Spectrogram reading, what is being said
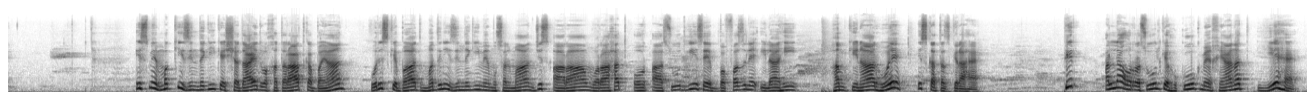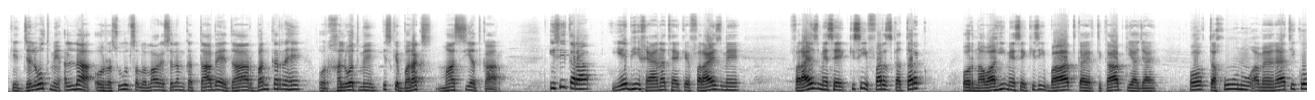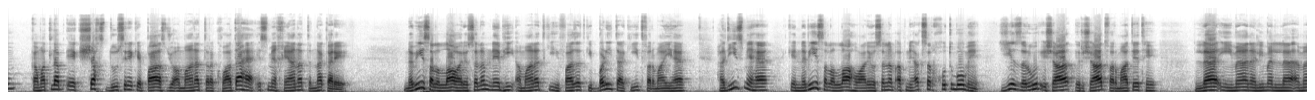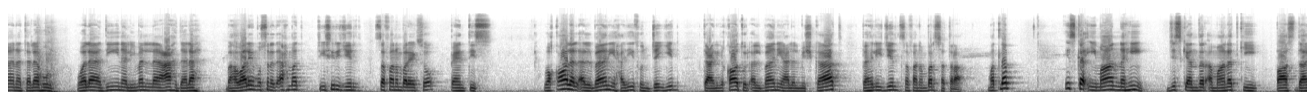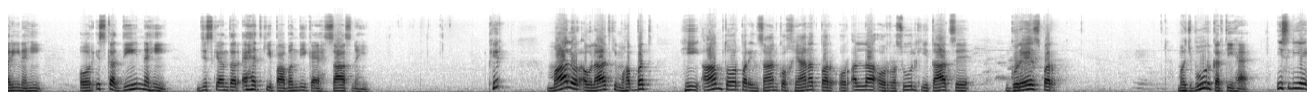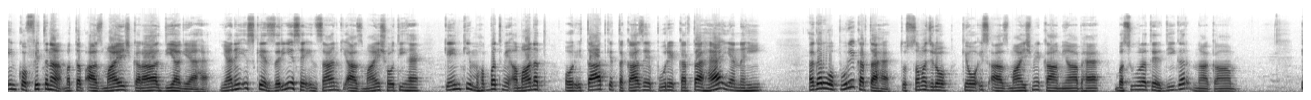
اس میں مکی زندگی کے شدائد و خطرات کا بیان اور اس کے بعد مدنی زندگی میں مسلمان جس آرام و راحت اور آسودگی سے بفضل الہی ہم کنار ہوئے، اس کا تذکرہ ہے۔ پھر اللہ اور رسول کے حقوق میں خیانت یہ ہے کہ جلوت میں اللہ اور رسول صلی اللہ علیہ وسلم کا تابع دار بن کر رہے اور خلوت میں اس کے برعکس معاشیت کار۔ اسی طرح یہ بھی خیانت ہے کہ فرائض میں فرائض میں سے کسی فرض کا ترک اور نواحی میں سے کسی بات کا ارتکاب کیا جائے۔ اور تخون و اماناتکم، کا مطلب ایک شخص دوسرے کے پاس جو امانت رکھواتا ہے، اس میں خیانت نہ کرے۔ نبی صلی اللہ علیہ وسلم نے بھی امانت کی حفاظت کی بڑی تاکید فرمائی ہے۔ حدیث میں ہے کہ نبی صلی اللہ علیہ وسلم اپنے اکثر خطبوں میں یہ ضرور ارشاد ارشاد فرماتے تھے۔ لا ایمان لمن لا امانت له۔ ولا دین لمن لا عہد له۔ بحوال مسند احمد، تیسری جلد، صفحہ نمبر 135 وقال الالبانی حدیث جید تعلیقات الالبانی علی المشکات پہلی جلد، صفحہ نمبر 17 مطلب اس کا ایمان نہیں، جس کے اندر امانت کی پاسداری نہیں، اور اس کا دین نہیں، جس کے اندر عہد کی پابندی کا احساس نہیں۔ پھر، مال اور اولاد کی محبت ہی عام طور پر انسان کو خیانت پر اور اللہ اور رسول کی اطاعت سے گریز پر مجبور کرتی ہے۔ اس لیے ان کو فتنہ مطلب آزمائش قرار دیا گیا ہے۔ یعنی اس کے ذریعے سے انسان کی آزمائش ہوتی ہے کہ ان کی محبت میں امانت اور اطاعت کے تقاضے پورے کرتا ہے یا نہیں۔ اگر وہ پورے کرتا ہے تو سمجھ لو کہ وہ اس آزمائش میں کامیاب ہے، بصورت دیگر ناکام۔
